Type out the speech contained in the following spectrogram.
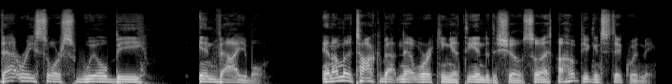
That resource will be invaluable. And I'm going to talk about networking at the end of the show. So I hope you can stick with me.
